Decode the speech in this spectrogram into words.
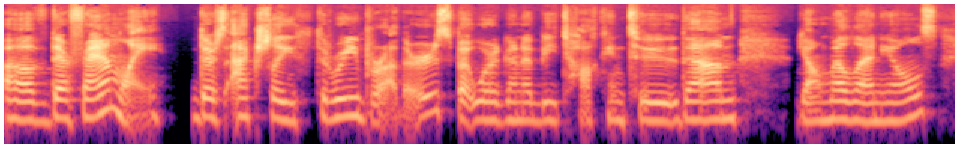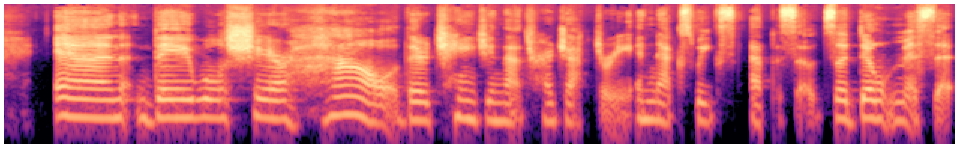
of their family. There's actually three brothers, but we're going to be talking to them, young millennials, and they will share how they're changing that trajectory in next week's episode. So don't miss it.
